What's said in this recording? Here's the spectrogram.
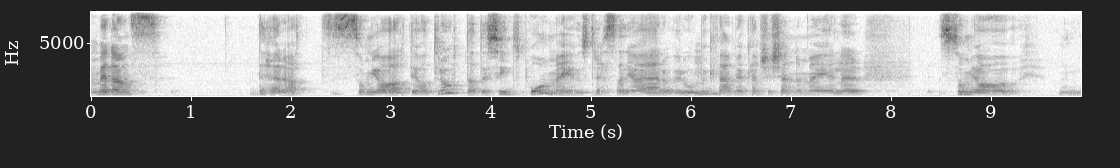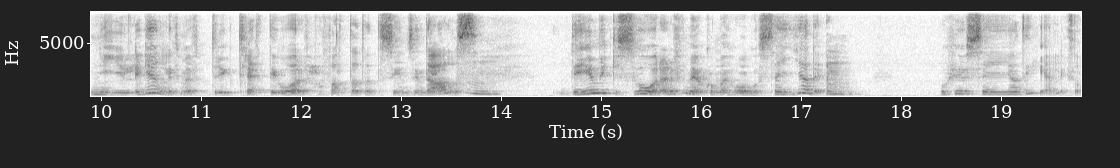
Eh, medans det här att, som jag alltid har trott, att det syns på mig hur stressad jag är och hur Mm. obekväm jag kanske känner mig. Eller som jag nyligen, liksom efter drygt 30 år, har fattat att det syns inte alls. Mm. Det är ju mycket svårare för mig att komma ihåg och säga det. Mm. Och hur säger jag det liksom?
